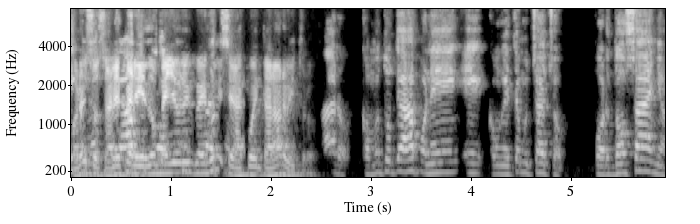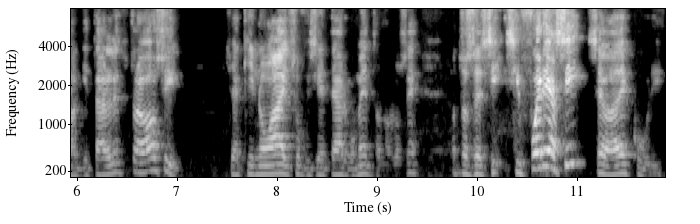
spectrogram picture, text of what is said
Por eso sale perdiendo medio y se da cuenta el árbitro. Claro. ¿Cómo tú te vas a poner eh, con este muchacho por dos años a quitarle su trabajo? Si, si aquí no hay suficientes argumentos, no lo sé. Entonces, si, si fuere así, se va a descubrir.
